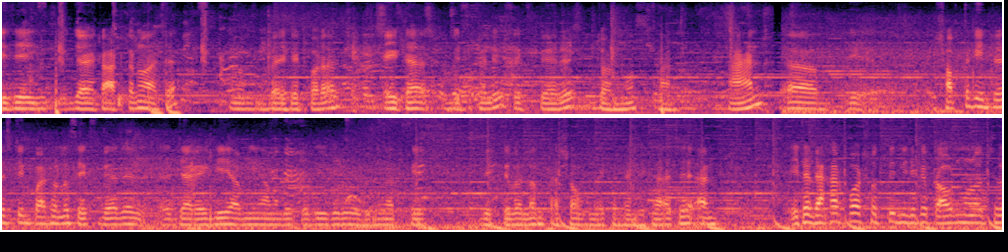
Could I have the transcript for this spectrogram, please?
এই যে এই জায়গাটা আটকানো আছে ব্যারিকেড করা এইটা বেসিক্যালি শেক্সপিয়ারের জন্মস্থান। অ্যান্ড সব থেকে ইন্টারেস্টিং পার্ট হলো শেক্সপিয়ারের জায়গায় গিয়ে আমি আমাদের কবিগুরু রবীন্দ্রনাথকে দেখতে পেলাম। তার সম্বন্ধে এখানে লেখা আছে। অ্যান্ড এটা দেখার পর সত্যি নিজেকে প্রাউড মনে হচ্ছিল।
